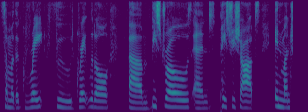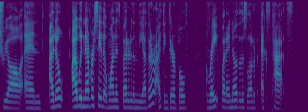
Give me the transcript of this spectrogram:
some of the great food great little um, bistros and pastry shops in montreal. And i don't i would never say that one is better than the other. I think they're both great but i know that there's a lot of expats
